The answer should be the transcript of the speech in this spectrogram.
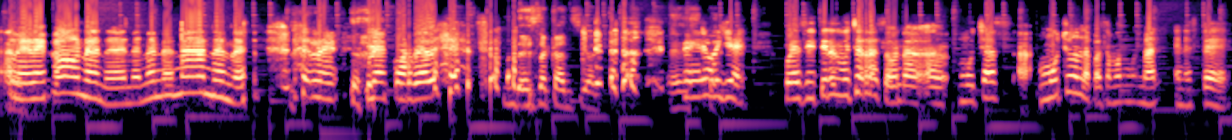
me dejó, na, na, na, na, na, na, na. Me, me acordé de eso. De esa canción. sí, este, oye, pues sí, tienes mucha razón. A, muchas, muchos la pasamos muy mal en este,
